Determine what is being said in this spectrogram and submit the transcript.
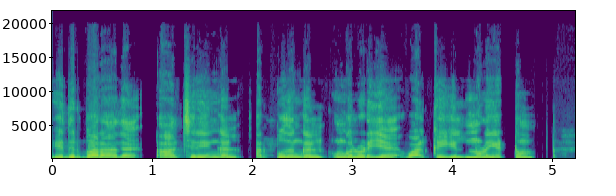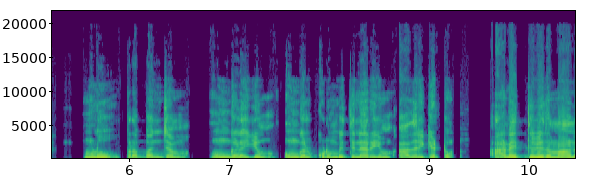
எதிர்பாராத ஆச்சரியங்கள் அற்புதங்கள் உங்களுடைய வாழ்க்கையில் நுழையட்டும். முழு பிரபஞ்சம் உங்களையும் உங்கள் குடும்பத்தினரையும் ஆதரிக்கட்டும். அனைத்து விதமான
